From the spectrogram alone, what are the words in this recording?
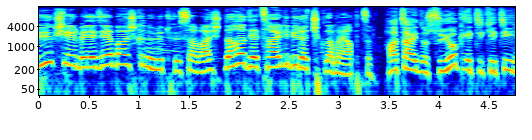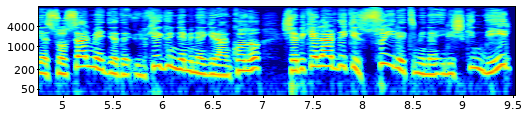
Büyükşehir Belediye Başkanı Lütfü Savaş daha detaylı bir açıklama yaptı. Hatay'da su yok etiketiyle sosyal medyada ülke gündemine giren konu şebekelerdeki su iletimine ilişkin değil,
